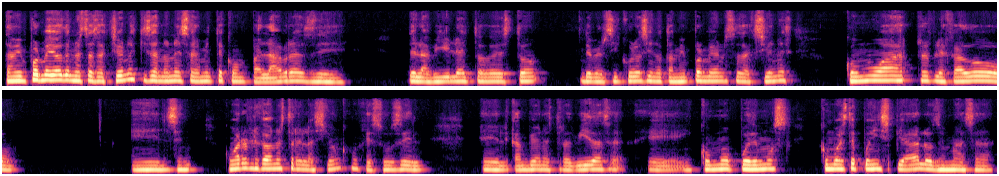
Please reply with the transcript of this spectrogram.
también por medio de nuestras acciones, quizá no necesariamente con palabras de, de la Biblia y todo esto, de versículos, sino también por medio de nuestras acciones, cómo ha reflejado cómo ha reflejado nuestra relación con Jesús el, el cambio de nuestras vidas eh, cómo podemos, cómo este puede inspirar a los demás a,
